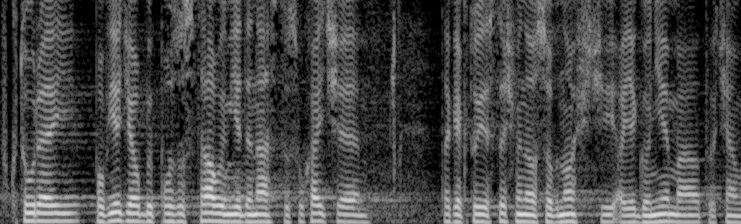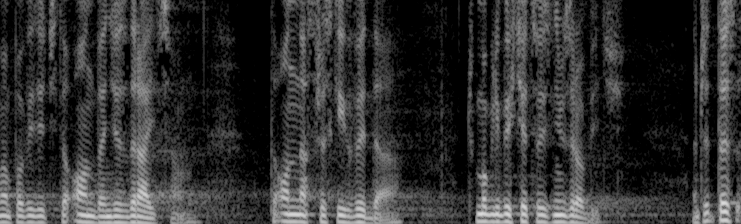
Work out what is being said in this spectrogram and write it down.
w której powiedziałby pozostałym jedenastu, słuchajcie, tak jak tu jesteśmy na osobności, a Jego nie ma, to chciałem Wam powiedzieć, to On będzie zdrajcą. To On nas wszystkich wyda. Czy moglibyście coś z Nim zrobić? Znaczy, to jest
